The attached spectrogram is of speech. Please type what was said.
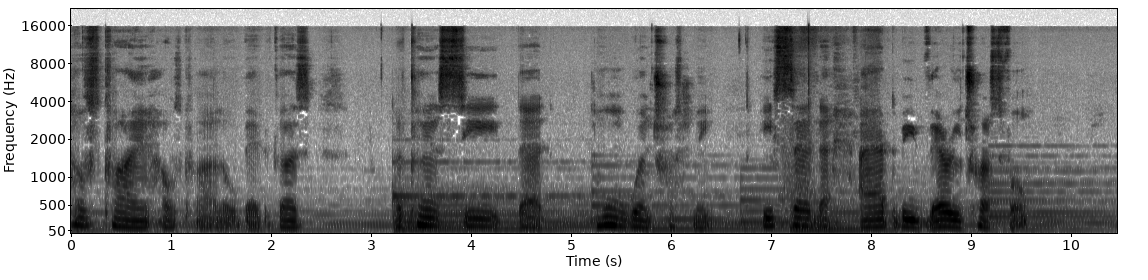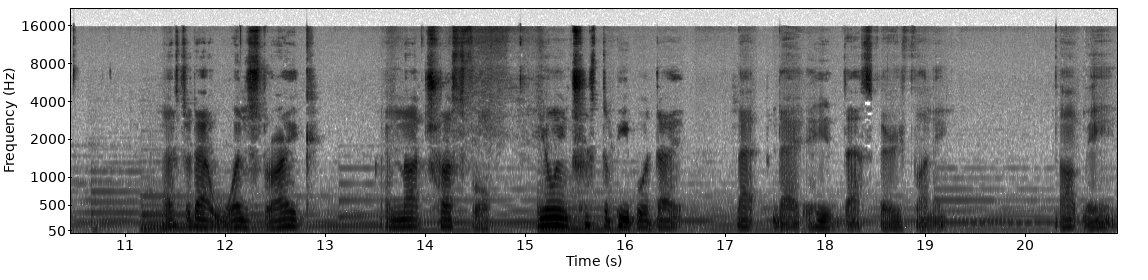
I was crying, I was crying a little bit because I couldn't see that no one wouldn't trust me. He said that I had to be very trustful. After that one strike, I'm not trustful. You only trust the people that that that he that's very funny. Not me.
